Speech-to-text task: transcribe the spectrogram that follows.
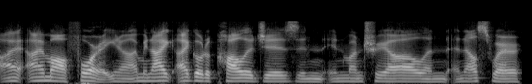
I, I'm all for it. You know, I mean, I, I go to colleges in, in Montreal and, and elsewhere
